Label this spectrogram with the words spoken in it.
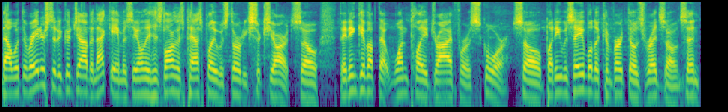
Now, what the Raiders did a good job in that game is they only his longest pass play was 36 yards, so they didn't give up that one play drive for a score. So, but he was able to convert those red zones. And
